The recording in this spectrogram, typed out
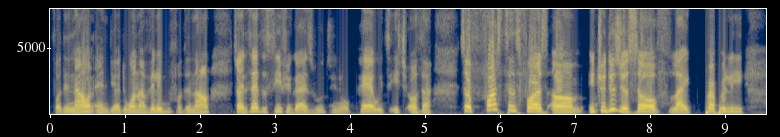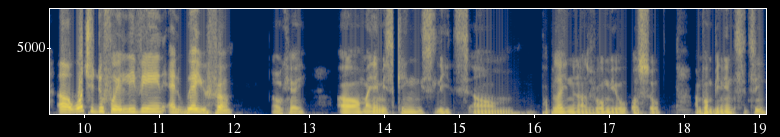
for the noun, and you are the one available for the noun. So I decided to see if you guys would, you know, pair with each other. So first things first, um, introduce yourself like properly. Uh, what you do for a living and where you're from. Okay. Uh, my name is King Slit. Um, popularly known as Romeo. Also, I'm from Benin City.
